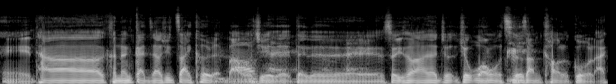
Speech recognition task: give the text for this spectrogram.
哎、欸，他可能赶着要去载客人吧，嗯、我觉得，okay, 对对对.所以说他就就往我车上靠了过来。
